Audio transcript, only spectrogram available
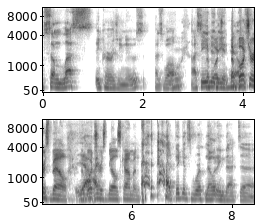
some less encouraging news as well. Ooh, I see you the, did butch- the, the butcher's bill. Yeah, the butcher's I, bill's coming. I think it's worth noting that uh,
